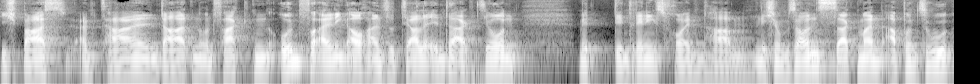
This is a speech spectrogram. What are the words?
die Spaß an Zahlen, Daten und Fakten und vor allen Dingen auch an sozialer Interaktion mit den Trainingsfreunden haben. Nicht umsonst sagt man ab und zu,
